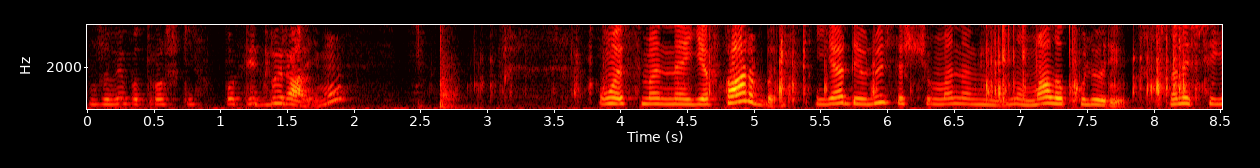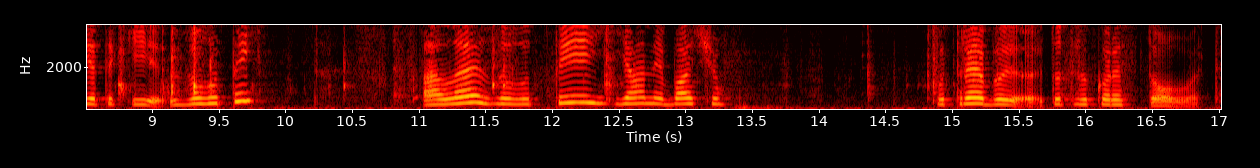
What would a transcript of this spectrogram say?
можливо, трошки попідбираємо. Ось в мене є фарби, і я дивлюся, що в мене ну, мало кольорів. У мене ще є такий золотий, але золотий я не бачу потреби тут використовувати.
